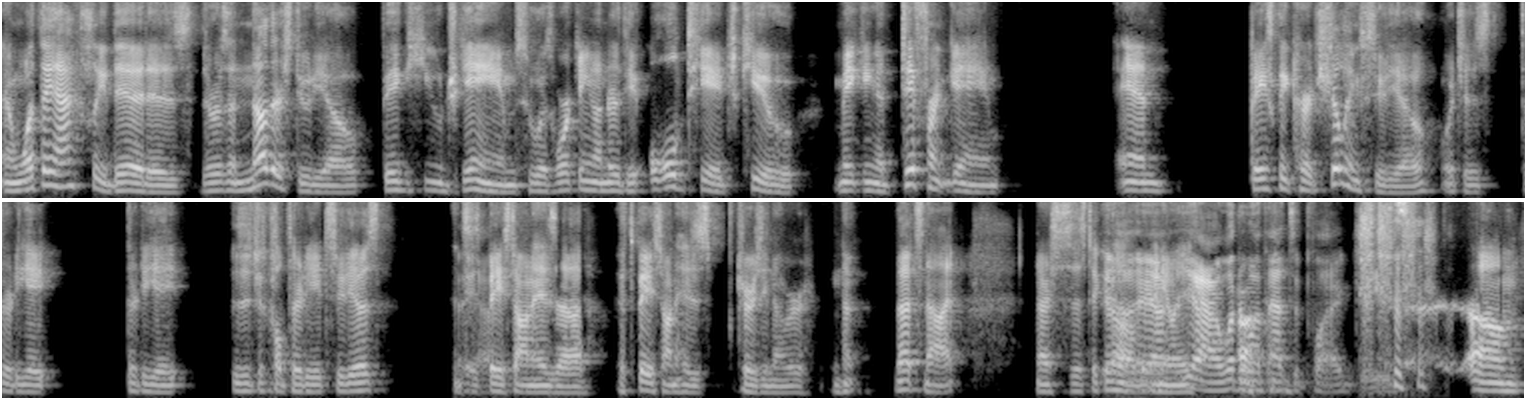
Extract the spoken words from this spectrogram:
And what they actually did is there was another studio, Big Huge Games, who was working under the old THQ, making a different game and basically Curt Schilling Studio, which is 38, 38. Is it just called 38 Studios? It's yeah. based on his uh it's based on his jersey number. That's not narcissistic at yeah, all. But yeah, anyway. Yeah, I wonder um, what that's implying. um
